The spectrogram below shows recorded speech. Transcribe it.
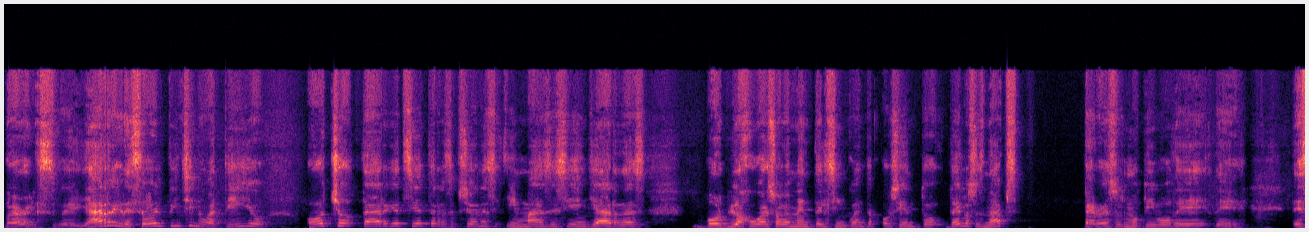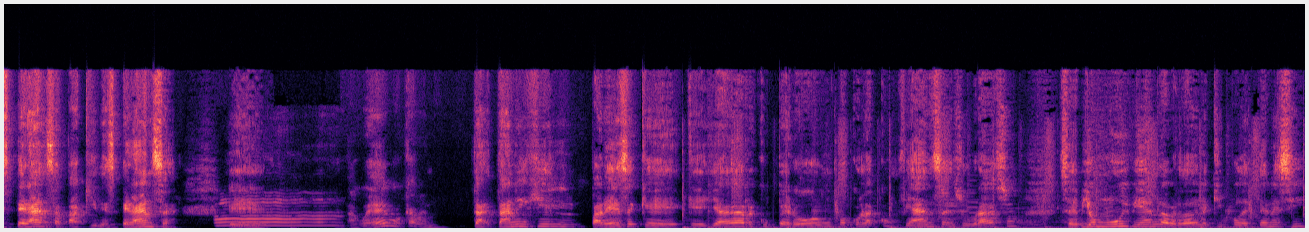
Burks, güey. Ya regresó el pinche novatillo. Ocho targets, siete recepciones y más de 100 yardas. Volvió a jugar solamente el 50% de los snaps pero eso es motivo de, de, esperanza, Paqui, de esperanza. Eh, ah. a huevo, cabrón. Hill parece que, que, ya recuperó un poco la confianza en su brazo. Se vio muy bien, la verdad, el equipo de Tennessee.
